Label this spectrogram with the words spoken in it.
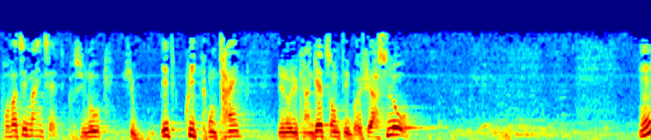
Poverty mindset. Because you know, if you eat quick on time, you know, you can get something. But if you are slow, hmm?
